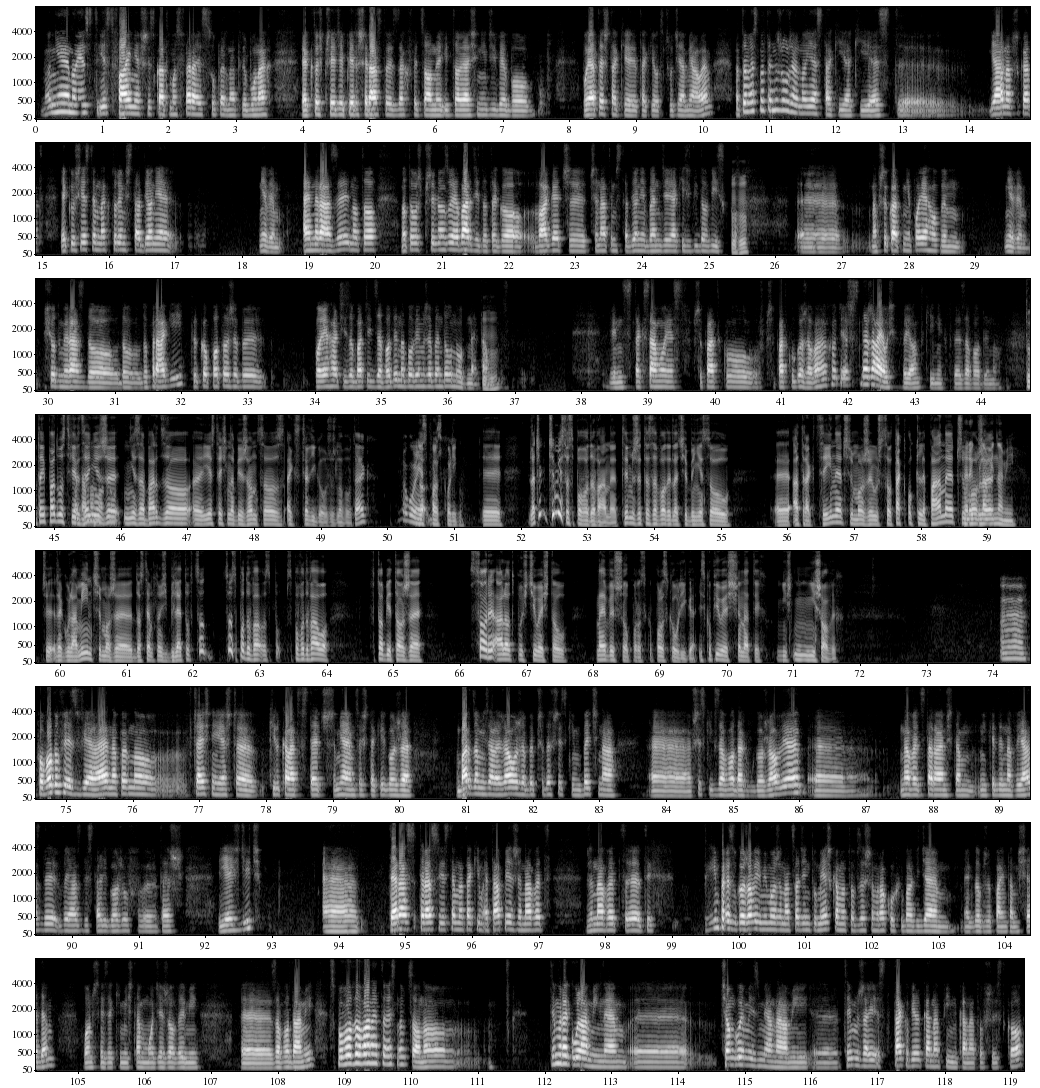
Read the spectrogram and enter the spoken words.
No nie, no jest, jest fajnie, wszystko, atmosfera jest super na trybunach. Jak ktoś przyjedzie pierwszy raz, to jest zachwycony i to ja się nie dziwię, bo, bo ja też takie, takie odczucia miałem. Natomiast no ten żużel no jest taki, jaki jest. Yy, Ja na przykład, jak już jestem na którymś stadionie, nie wiem, N razy, no to, no to już przywiązuję bardziej do tego wagę, czy, czy na tym stadionie będzie jakieś widowisko. Mhm. E, na przykład nie pojechałbym, nie wiem, siódmy raz do, do, do Pragi, tylko po to, żeby pojechać i zobaczyć zawody, no bo wiem, że będą nudne tam. Mhm. Więc tak samo jest w przypadku, w przypadku Gorzowa, no chociaż zdarzają się wyjątki, niektóre zawody. No. Tutaj padło stwierdzenie, Wiadomo, że nie za bardzo e, jesteś na bieżąco z Ekstraligą żużlową, tak? Ogólnie No- z Polską Ligą. Y, Dlaczego, czym jest to spowodowane? Tym, że te zawody dla ciebie nie są atrakcyjne, czy może już są tak oklepane, czy może Regulaminami. czy regulamin, czy może dostępność biletów? Co, co spowodowało, spo- spowodowało w tobie to, że sorry, ale odpuściłeś tą najwyższą polską, polską ligę i skupiłeś się na tych nisz, niszowych? Mm, Powodów jest wiele. Na pewno e, wcześniej, jeszcze kilka lat wstecz, miałem coś takiego, że bardzo mi zależało, żeby przede wszystkim być na e, wszystkich zawodach w Gorzowie. E, nawet starałem się tam niekiedy na wyjazdy, wyjazdy Stali Gorzów e, też jeździć. E, teraz, teraz jestem na takim etapie, że nawet, że nawet e, tych tych imprez w Gorzowie, mimo że na co dzień tu mieszkam, no to w zeszłym roku chyba widziałem, jak dobrze pamiętam, 7, łącznie z jakimiś tam młodzieżowymi e, zawodami. Spowodowane to jest, no co, no tym regulaminem, e, ciągłymi zmianami, e, tym, że jest tak wielka napinka na to wszystko.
